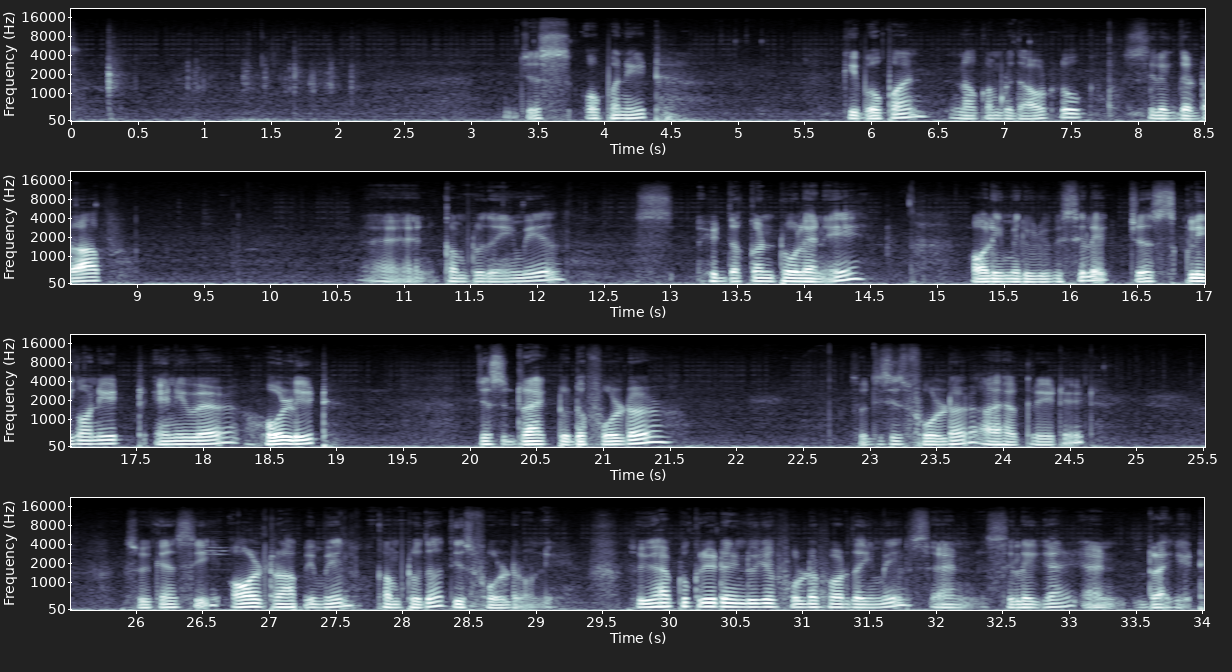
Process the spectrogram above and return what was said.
Just open it. Keep open. Now come to the outlook. Select the draft and come to the email. Hit the control and a. All email will be select. Just click on it anywhere. Hold it. Just drag to the folder. So this is folder I have created. So you can see all draft email come to the this folder only. So you have to create an individual folder for the emails and select and drag it.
